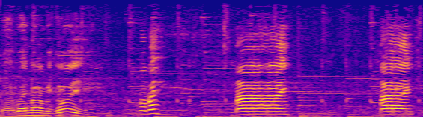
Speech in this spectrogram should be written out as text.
Bye-bye mga amigoy. Bye-bye. Bye. Bye.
